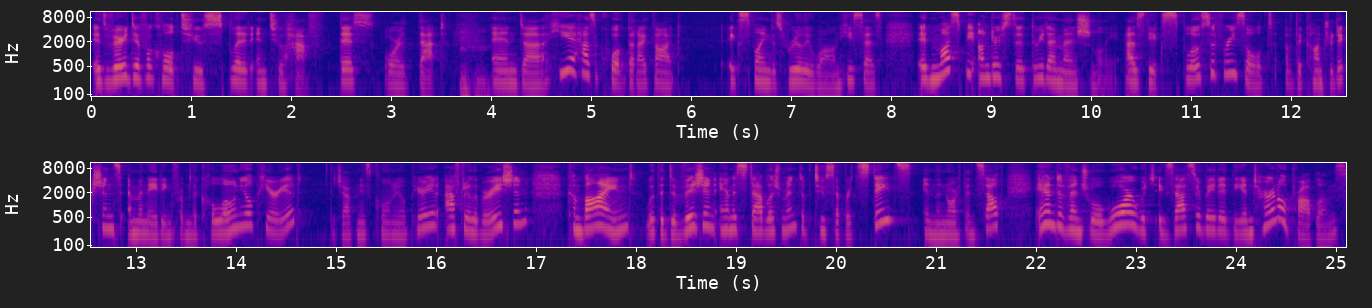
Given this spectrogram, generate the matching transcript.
it's very difficult to split it into half this or that. And uh, he has a quote that I thought explained this really well. And he says, It must be understood three dimensionally as the explosive result of the contradictions emanating from the colonial period. The Japanese colonial period after liberation, combined with the division and establishment of two separate states in the North and South, and eventual war, which exacerbated the internal problems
